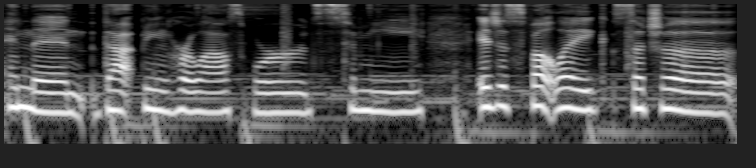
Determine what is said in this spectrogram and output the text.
and then that being her last words to me it just felt like such a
